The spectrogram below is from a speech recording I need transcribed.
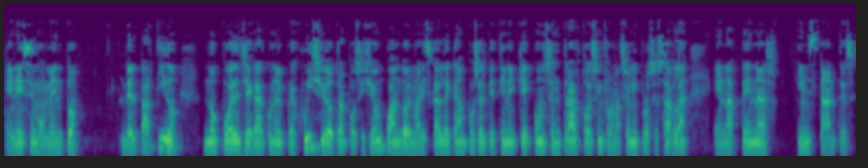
en ese momento del partido. No puedes llegar con el prejuicio de otra posición cuando el mariscal de campo es el que tiene que concentrar toda esa información y procesarla en apenas instantes.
